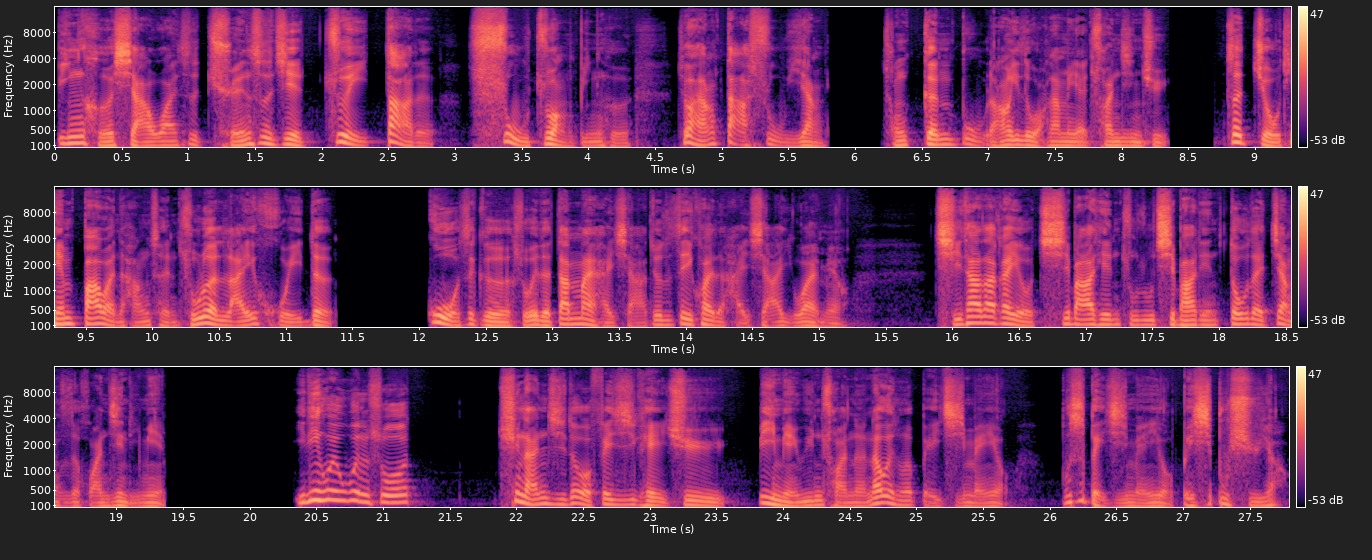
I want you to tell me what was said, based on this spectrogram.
冰河峡湾是全世界最大的树状冰河，就好像大树一样。从根部，然后一直往上面穿进去。这九天八晚的航程，除了来回的过这个所谓的丹麦海峡，就是这一块的海峡以外，没有其他大概有七八天，足足七八天都在这样子的环境里面。一定会问说，去南极都有飞机可以去避免晕船的，那为什么北极没有？不是北极没有，北极不需要，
